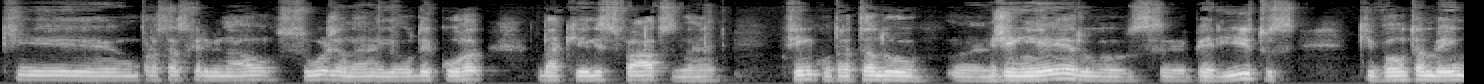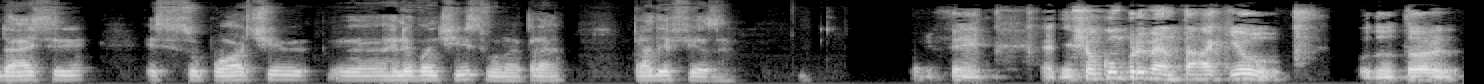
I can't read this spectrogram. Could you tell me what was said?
que um processo criminal surja né ou decorra daqueles fatos né enfim contratando eh, engenheiros eh, peritos que vão também dar esse esse suporte é, relevantíssimo né, para a defesa. Perfeito. É, deixa eu cumprimentar aqui o, o doutor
